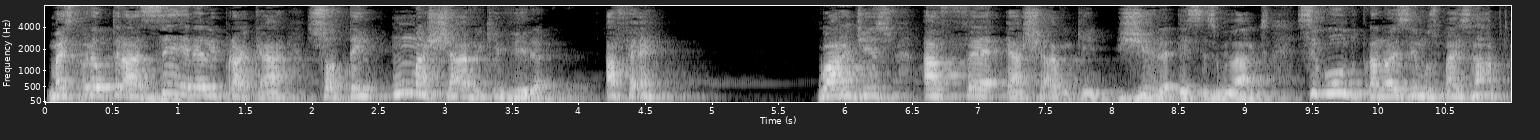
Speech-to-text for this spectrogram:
Mas para eu trazer ele para cá, só tem uma chave que vira a fé. Guarde isso, a fé é a chave que gira esses milagres. Segundo, para nós irmos mais rápido,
